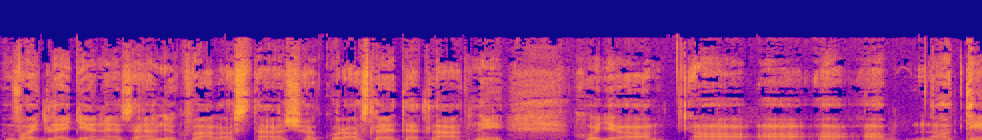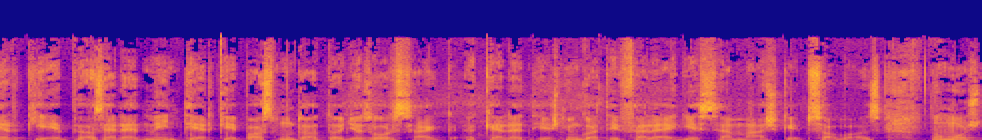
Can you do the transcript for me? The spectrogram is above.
vagy legyen ez elnökválasztás, akkor azt lehetett látni, hogy a, a, a, a, a, a térkép, az eredmény térkép azt mutatta, hogy az ország keleti és nyugati fele egészen másképp szavaz. Na most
